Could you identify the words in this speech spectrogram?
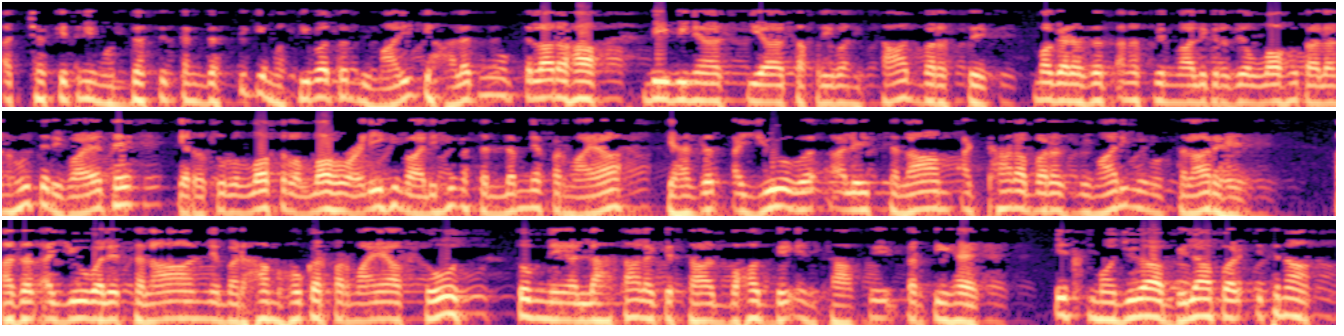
اچھا کتنی مدت سے تنگ دستی کی مصیبت اور بیماری کی حالت میں مبتلا رہا؟ بیوی نے عرض کیا، تقریباً سات برس سے۔ مگر حضرت انس بن مالک رضی اللہ تعالیٰ عنہ سے روایت ہے کہ رسول اللہ صلی اللہ علیہ وآلہ وسلم نے فرمایا کہ حضرت ایوب علیہ السلام اٹھارہ برس بیماری میں مبتلا رہے۔ حضرت ایوب علیہ السلام نے برہم ہو کر فرمایا، افسوس، تم نے اللہ تعالیٰ کے ساتھ بہت بے انصافی کرتی ہے۔ اس موجودہ بلا پر اتنا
